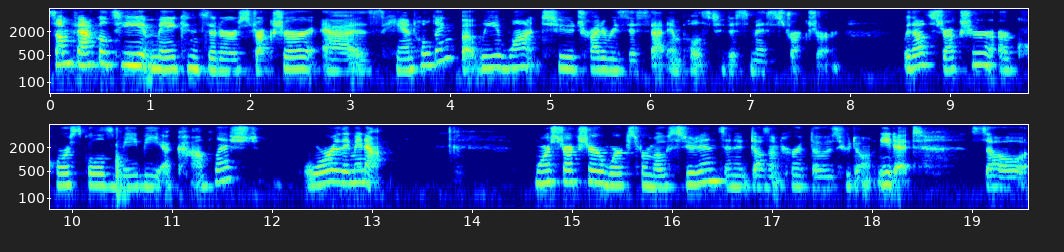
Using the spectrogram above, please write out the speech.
Some faculty may consider structure as handholding, but we want to try to resist that impulse to dismiss structure. Without structure, our course goals may be accomplished or they may not. More structure works for most students and it doesn't hurt those who don't need it. So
